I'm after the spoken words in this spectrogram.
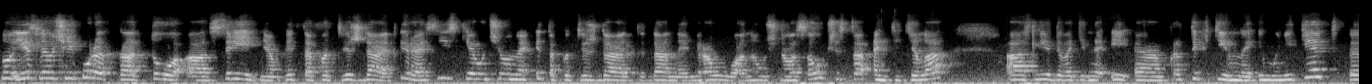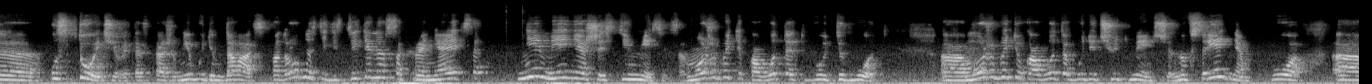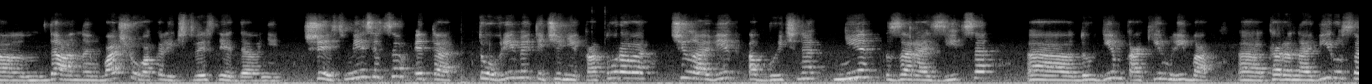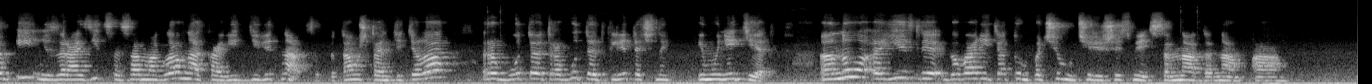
Ну, если очень коротко, то а, в среднем это подтверждают и российские ученые, это подтверждают данные мирового научного сообщества, антитела а, следовательно, и э, протективный иммунитет, э, устойчивый, так скажем, не будем даваться подробности, действительно сохраняется не менее 6 месяцев. Может быть, у кого-то это будет год. А, может быть, у кого-то будет чуть меньше, но в среднем по а, данным большого количества исследований 6 месяцев – это то время, в течение которого человек обычно не заразится Э, другим каким-либо э, коронавирусом и не заразиться, самое главное, COVID-19, потому что антитела работают, работает клеточный иммунитет. Э, но если говорить о том, почему через 6 месяцев надо нам а,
